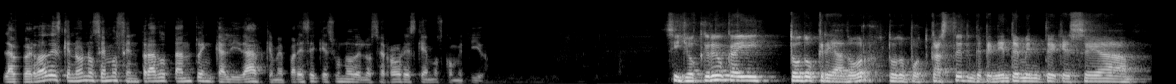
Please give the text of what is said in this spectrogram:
la verdad es que no nos hemos centrado tanto en calidad, que me parece que es uno de los errores que hemos cometido. Sí, yo creo que hay todo creador, todo podcaster, independientemente que sea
